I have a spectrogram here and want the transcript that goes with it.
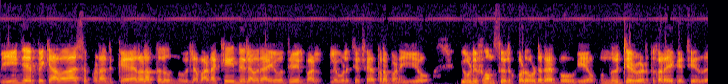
ബി ജെ പിക്ക് അവകാശപ്പെടാൻ കേരളത്തിലൊന്നുമില്ല. വടക്കേ ഇന്ത്യയിൽ അവർ അയോധ്യയിൽ പള്ളി വിളിച്ച് ക്ഷേത്രം പണിയുകയോ യൂണിഫോം സിൽക്കോട് കൊണ്ടുവരാൻ പോവുകയോ മുന്നൂറ്റി എഴുപത് എടുത്ത് കളയുകയൊക്കെ ചെയ്ത്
